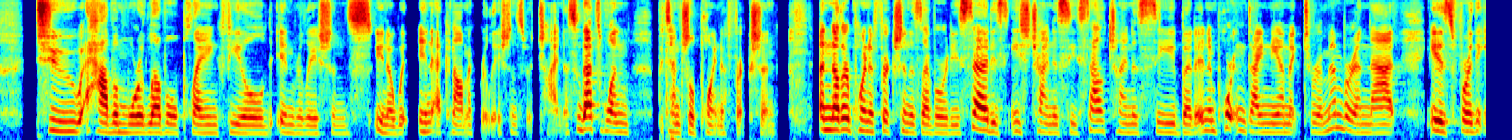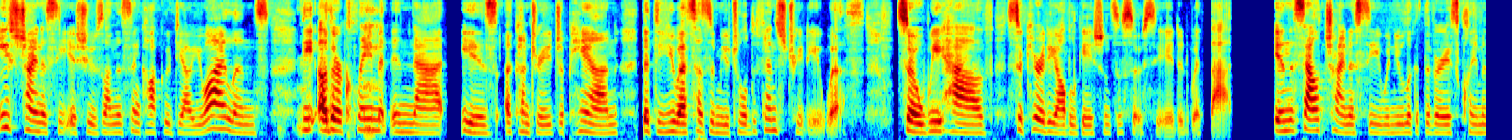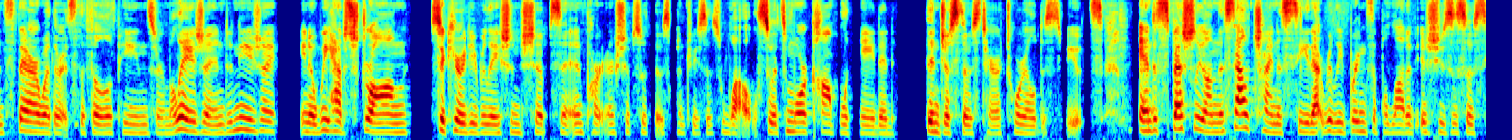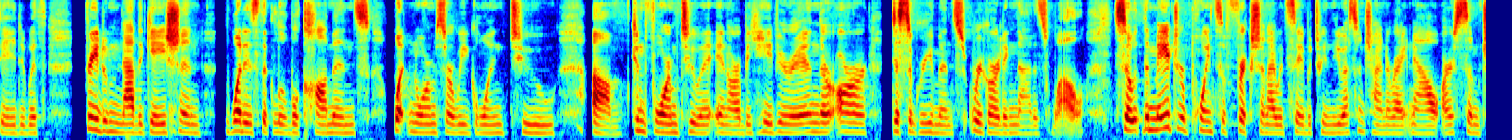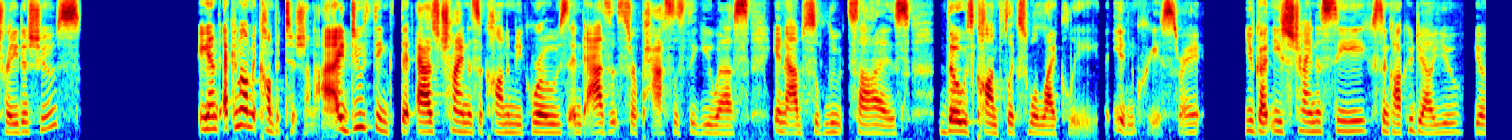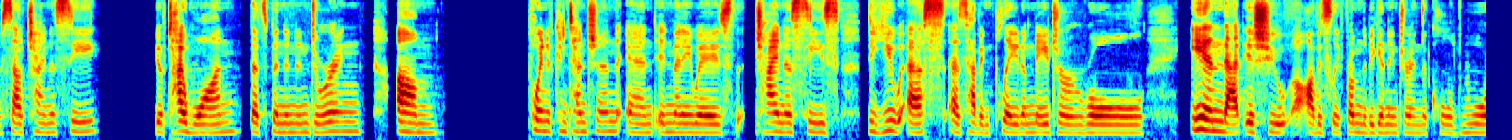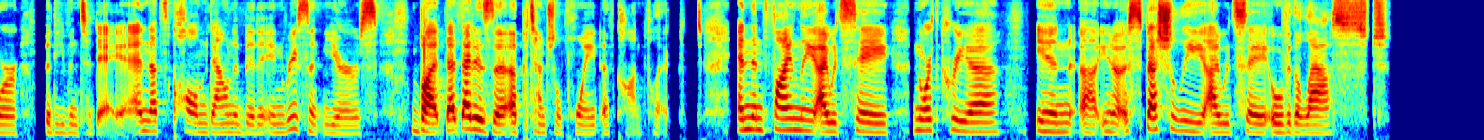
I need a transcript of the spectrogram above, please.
to have a more level playing field in relations, you know, in economic relations with China. So that's one potential point of friction. Another point of friction, as I've already said, is East China Sea, South China Sea. But an important dynamic to remember in that is for the East China Sea issues on the Senkaku Diaoyu Islands, the other claimant in that is a country, Japan, that the U.S. has a mutual defense treaty with. So we have security obligations associated with that in the South China Sea, when you look at the various claimants there, whether it's the Philippines or Malaysia, Indonesia, you know, we have strong security relationships and partnerships with those countries as well. So it's more complicated than just those territorial disputes. And especially on the South China Sea, that really brings up a lot of issues associated with freedom navigation. What is the global commons? What norms are we going to um, conform to in our behavior? And there are disagreements regarding that as well. So the major points of friction, I would say, between the US and China right now are some trade issues and economic competition. I do think that as China's economy grows and as it surpasses the US in absolute size, those conflicts will likely increase, right? You've got East China Sea, Senkaku Diaoyu, you have South China Sea, you have Taiwan, that's been an enduring um, point of contention, and in many ways, China sees the US as having played a major role in that issue, obviously from the beginning during the Cold War, but even today. And that's calmed down a bit in recent years, but that, that is a, a potential point of conflict. And then finally, I would say North Korea, in, uh, you know, especially I would say over the last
